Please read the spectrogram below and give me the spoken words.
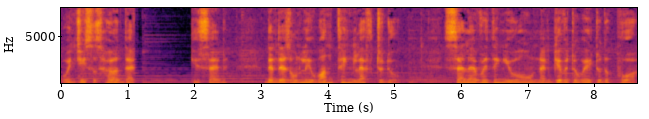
When Jesus heard that, he said, Then there's only one thing left to do sell everything you own and give it away to the poor.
